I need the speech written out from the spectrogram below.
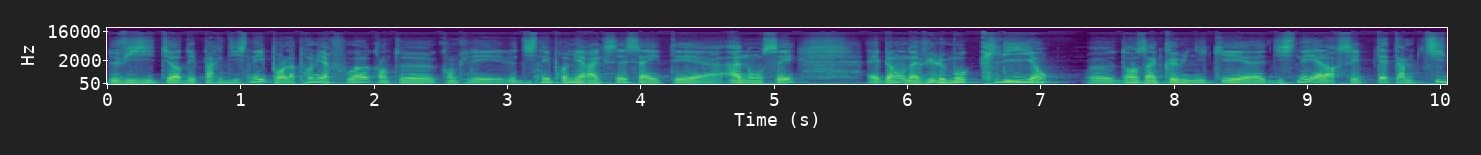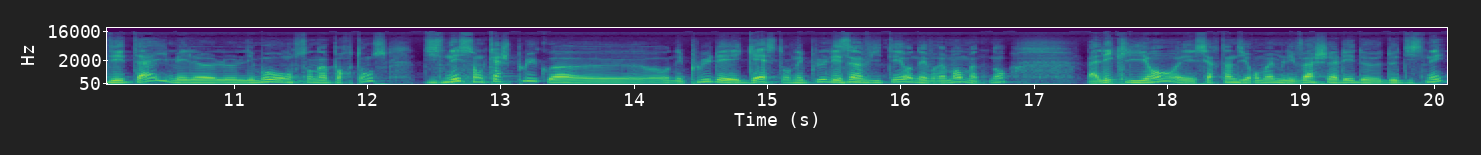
de visiteurs des parcs Disney. Pour la première fois, quand euh, quand les, le Disney Premier Access a été euh, annoncé, eh ben on a vu le mot client. euh, dans un communiqué Disney, alors c'est peut-être un petit détail, mais le- le- les mots ont son importance. Disney s'en cache plus, quoi. On n'est plus les guests, on n'est plus les invités, on est vraiment maintenant bah, les clients, et certains diront même les vaches à lait de Disney.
